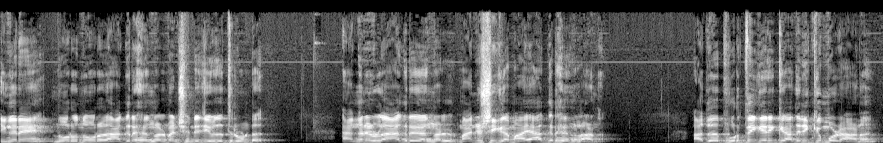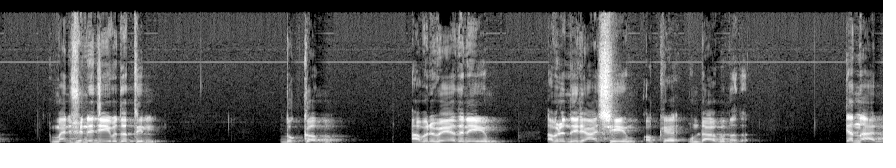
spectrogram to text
ഇങ്ങനെ നൂറ് നൂറ് ആഗ്രഹങ്ങൾ മനുഷ്യന്റെ ജീവിതത്തിലുണ്ട്. അങ്ങനെയുള്ള ആഗ്രഹങ്ങൾ മാനുഷികമായ ആഗ്രഹങ്ങളാണ്. അത് പൂർത്തീകരിക്കാതിരിക്കുമ്പോഴാണ് മനുഷ്യന്റെ ജീവിതത്തിൽ ദുഃഖം അവന് വേദനയും അവന് നിരാശയും ഒക്കെ ഉണ്ടാകുന്നത്. എന്നാൽ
